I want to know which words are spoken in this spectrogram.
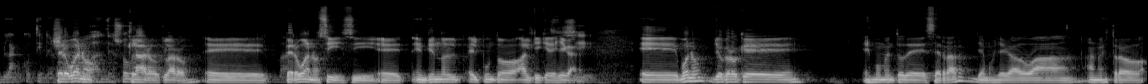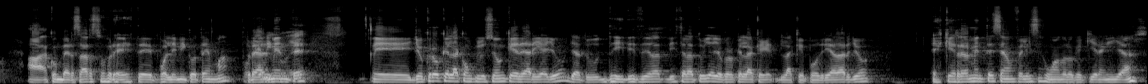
blanco tiene Pero bueno, claro, claro. Eh, pero bueno, sí, sí. entiendo el, punto al que quieres llegar. bueno, yo creo que es momento de cerrar. Ya hemos llegado a, a nuestro a conversar sobre este polémico tema. realmente, ¿eh? Eh, yo creo que la conclusión que daría yo, ya tú diste la, tuya, yo creo que la, que la que podría dar yo es que realmente sean felices jugando lo que quieran y ya.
